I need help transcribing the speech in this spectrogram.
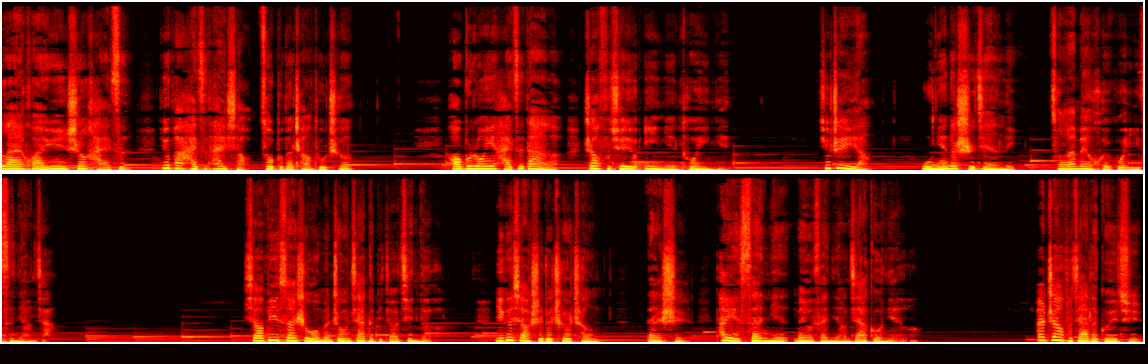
来怀孕生孩子，又怕孩子太小坐不得长途车。好不容易孩子大了，丈夫却又一年拖一年。就这样，五年的时间里，从来没有回过一次娘家。小 B 算是我们中嫁的比较近的了，一个小时的车程，但是她也三年没有在娘家过年了。按丈夫家的规矩，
